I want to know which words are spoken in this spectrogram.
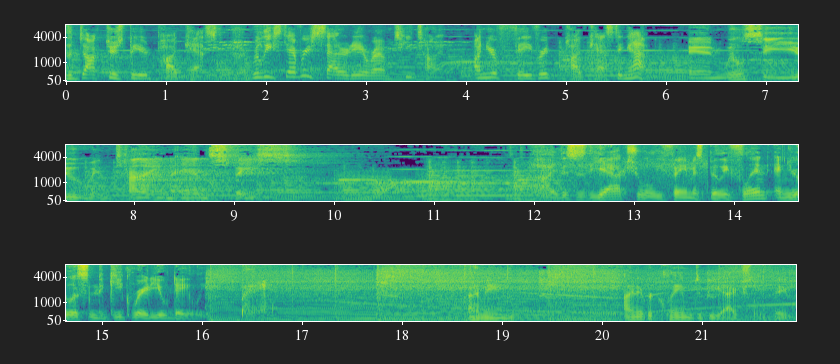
The Doctor's Beard Podcast, released every Saturday around tea time on your favorite podcasting app. And we'll see you in time and space. Hi, this is the actually famous Billy Flynn, and you're listening to Geek Radio Daily. Bam. I mean, I never claimed to be actually famous.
